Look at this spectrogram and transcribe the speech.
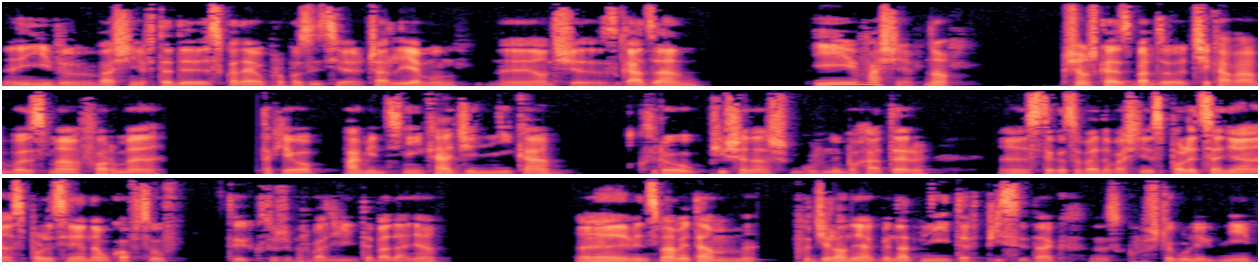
I właśnie wtedy składają propozycję Charliemu. On się zgadza. I właśnie, no. Książka jest bardzo ciekawa, bo jest, ma formę takiego pamiętnika, dziennika, którą pisze nasz główny bohater e, z tego co będą właśnie z polecenia, z polecenia naukowców, tych, którzy prowadzili te badania. E, więc mamy tam podzielone jakby na dni te wpisy, tak? Z poszczególnych dni.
